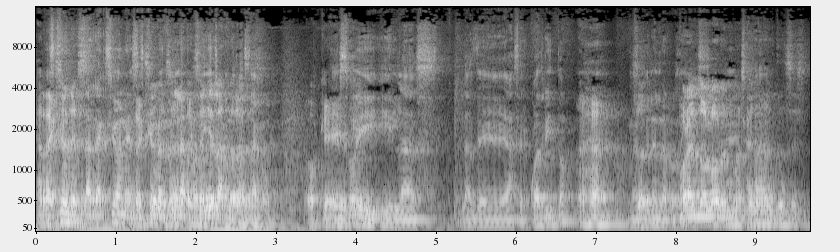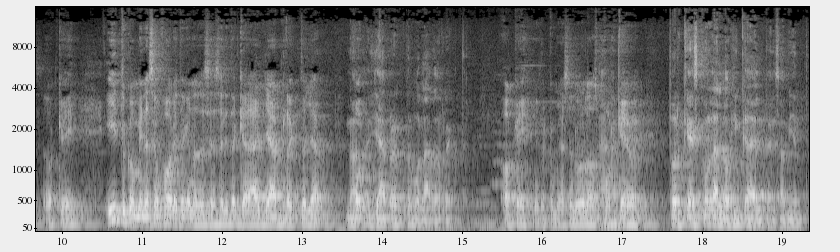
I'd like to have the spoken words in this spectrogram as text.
Las reacciones. Las reacciones. es que me Reacciones, las cuando las laterales. hago. Ok. Eso ok. Y, y las, las de hacer cuadrito. Ajá. Me O sea, duelen las rodillas. Por el dolor, más que nada, entonces. Ok. ¿Y tu combinación favorita que nos decías ahorita que era jab, recto, jab? No, Por- ya recto, volado, recto. Ok, y la combinación número dos, ¿por qué, güey? Porque es con la lógica del pensamiento.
